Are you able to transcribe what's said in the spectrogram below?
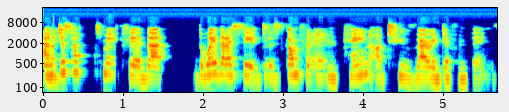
and i just have to make clear that the way that I see it, discomfort and pain are two very different things.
